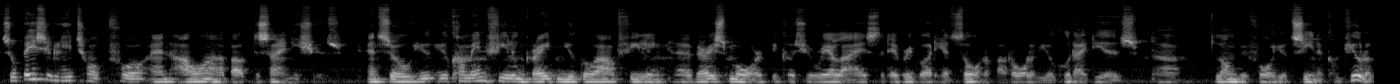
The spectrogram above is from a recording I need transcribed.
So basically, he talked for an hour about design issues. And so you, you come in feeling great and you go out feeling uh, very small because you realize that everybody had thought about all of your good ideas uh, long before you'd seen a computer.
